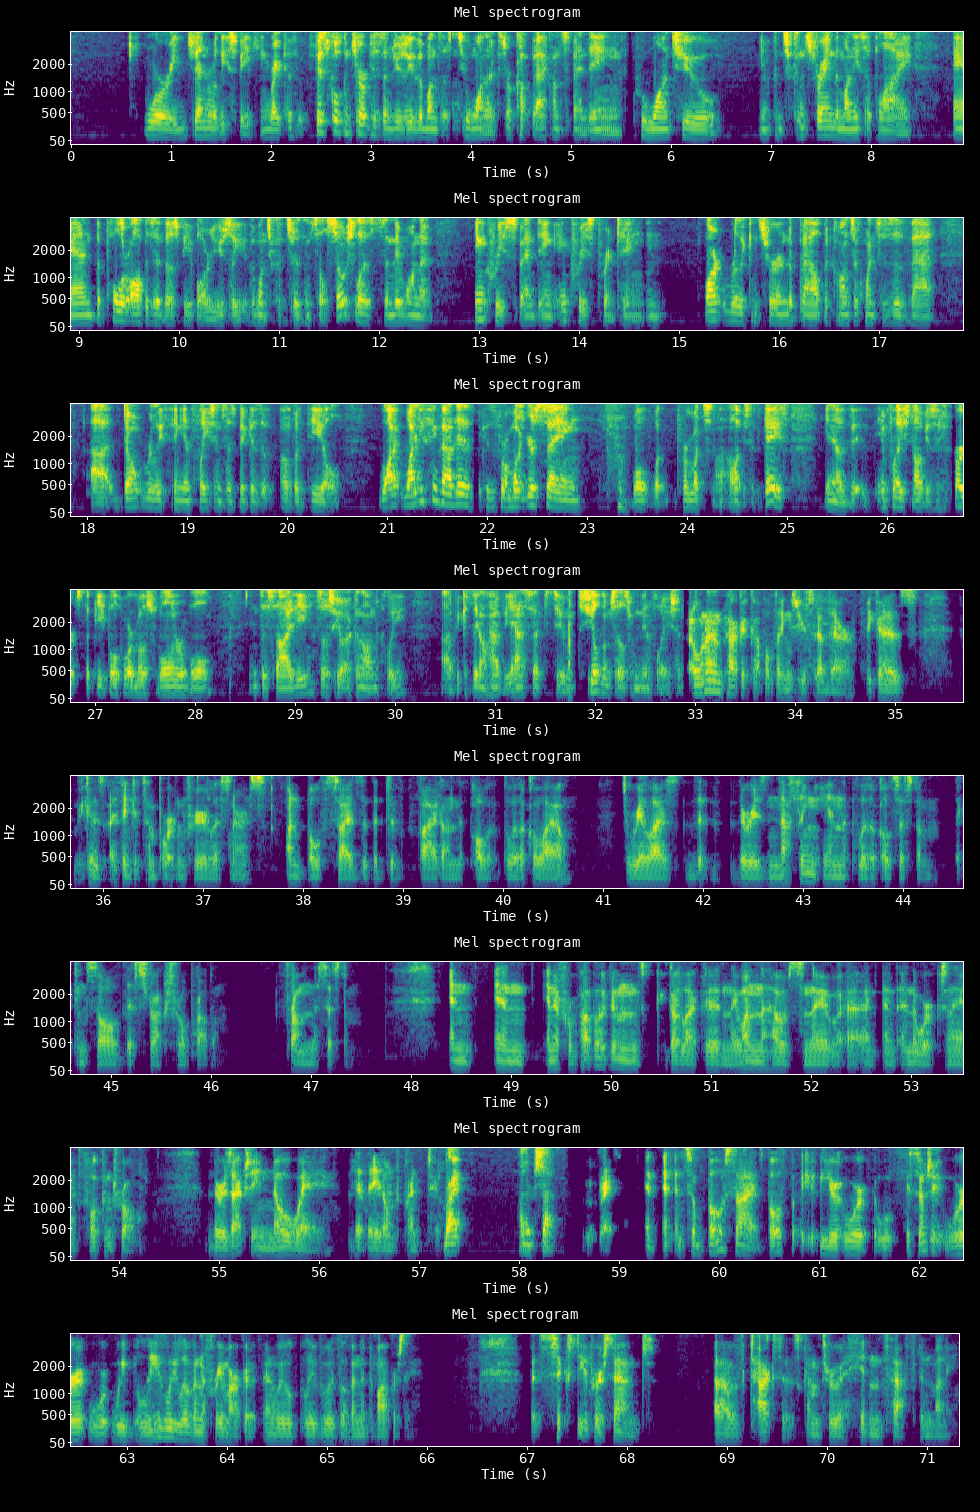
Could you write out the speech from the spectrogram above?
worried, generally speaking, right? Fiscal conservatism is usually the ones who want to cut back on spending, who want to, you know, constrain the money supply. And the polar opposite of those people are usually the ones who consider themselves socialists and they want to increase spending, increase printing, aren't really concerned about the consequences of that, uh, don't really think inflation is as big as of a deal. Why, why do you think that is? Because from what you're saying, well, what, from what's obviously the case, you know, inflation obviously hurts the people who are most vulnerable in society, socioeconomically uh, because they don't have the assets to shield themselves from the inflation. I want to unpack a couple things you said there because because I think it's important for your listeners on both sides of the divide on the pol- political aisle to realize that there is nothing in the political system that can solve this structural problem from the system. and and and if Republicans got elected and they won the House and they uh, and, and the works and they had full control, there is actually no way that they don't print to. Right, hundred percent. Right. And, and, and so both sides, both you're, we're essentially we're, we're, we believe we live in a free market and we believe we live in a democracy. But sixty percent of taxes come through a hidden theft in money.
